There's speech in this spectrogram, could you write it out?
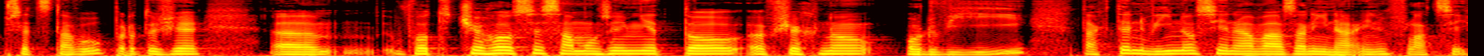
představu, protože uh, od čeho se samozřejmě to všechno odvíjí, tak ten výnos je navázaný na inflaci.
